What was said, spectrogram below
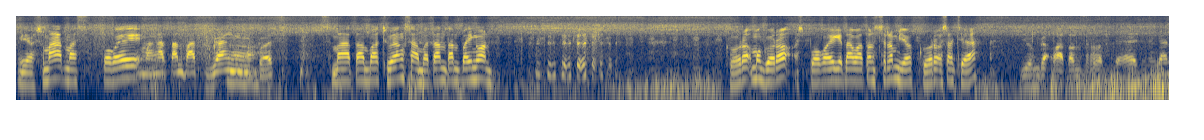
Iya semangat mas. Pokoknya Semangat tanpa juang Hmm. ini, Bos. semangat tanpa juang, sambatan tanpa ingon. Gorok menggorok, pokoknya kita waton serem ya, gorok saja. Yo enggak waton seret, guys. Ini kan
